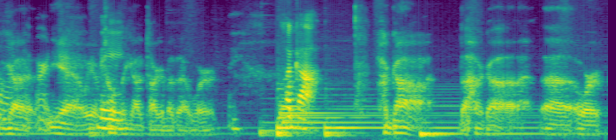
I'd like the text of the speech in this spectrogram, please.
we like got, yeah, we have The- totally got to talk about that word. haggah Haggah, the Haggah, uh, or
